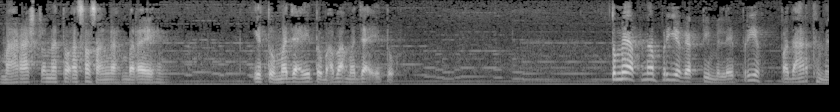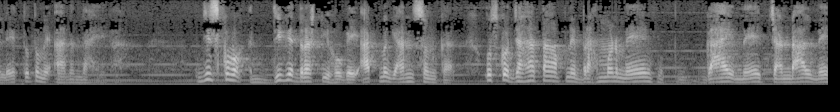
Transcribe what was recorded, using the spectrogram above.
महाराष्ट्र में तो ऐसा सांगा बरा ये तो मज़ा, ये तो बाबा, मज़ा, ये तो। तुम्हें अपना प्रिय व्यक्ति मिले, प्रिय पदार्थ मिले तो तुम्हें आनंद आएगा। जिसको दिव्य दृष्टि हो गई, आत्मज्ञान सुनकर, उसको जहाँ तहा अपने ब्राह्मण में, गाय में, चांडाल में,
